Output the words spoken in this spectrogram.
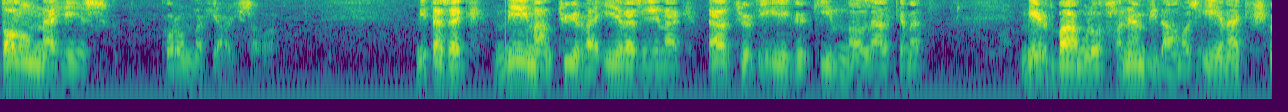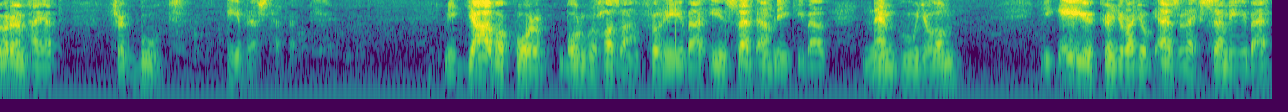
dalom nehéz, koromnak jajszava. Mit ezek némán tűrve érezének, eltűrti égő kínnal lelkemet, miért bámulod, ha nem vidám az ének, s öröm helyett csak bút ébreszthetett. Míg gyávakor borul hazám fölébe, én szebb emlékivel nem gúnyolom, míg éjőkönyv ragyog ezrek szemébe,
